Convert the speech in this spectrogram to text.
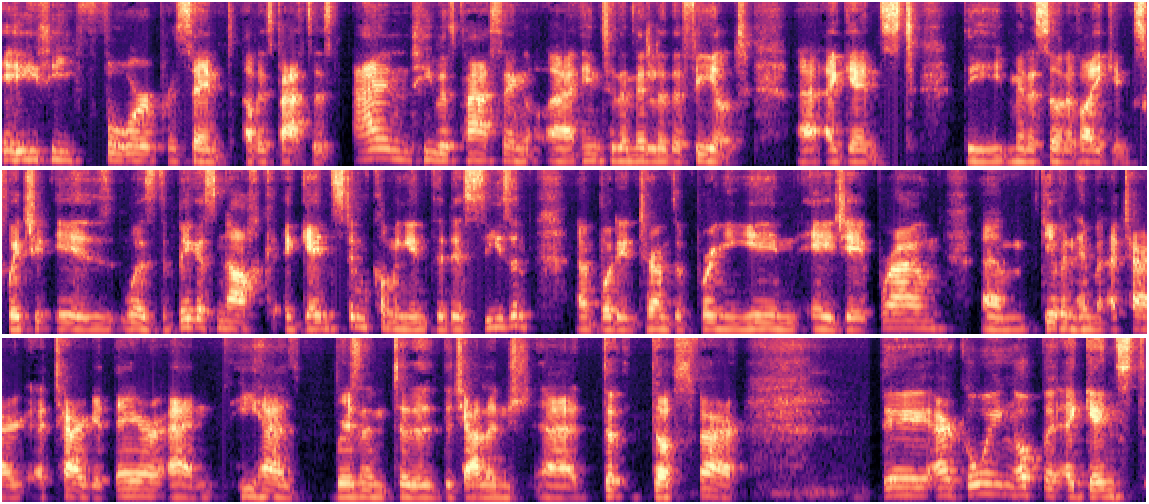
84% of his passes, and he was passing uh, into the middle of the field uh, against the Minnesota Vikings, which is was the biggest knock against him coming into this season. Uh, but in terms of bringing in AJ Brown, um, giving him a, tar- a target there, and he has risen to the, the challenge uh, th- thus far. They are going up against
